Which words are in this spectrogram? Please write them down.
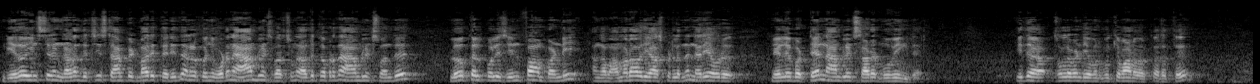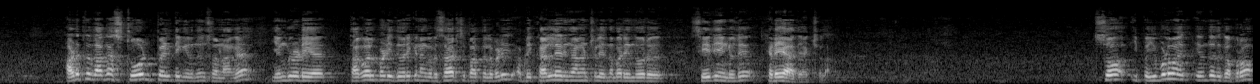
இங்கே ஏதோ இன்சிடென்ட் நடந்துச்சு ஸ்டாம்பேட் மாதிரி தெரியுது அதனால கொஞ்சம் உடனே ஆம்புலன்ஸ் வர சொன்னது அதுக்கப்புறம் தான் ஆம்புலன்ஸ் வந்து லோக்கல் போலீஸ் இன்ஃபார்ம் பண்ணி அங்கே அமராவதி ஹாஸ்பிட்டல் இருந்து நிறைய ஒரு நிலை ten ambulance order moving there. இதை சொல்ல வேண்டிய ஒரு முக்கியமான ஒரு கருத்து. அடுத்ததாக ஸ்டோன் பெல்டிங் இருந்துன்னு சொன்னாங்க. எங்களுடைய தகவல் படி இது வரைக்கும் நாங்கள் விசாரிச்சு பார்த்தபடி அப்படி கல் எறிஞ்சாங்கன்னு சொல்லி இந்த மாதிரி இந்த ஒரு செய்தி எங்கள்கிட்ட கிடையாது ஆக்சுவலா ஸோ இப்போ இவ்வளவு இருந்ததுக்கு அப்புறம்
